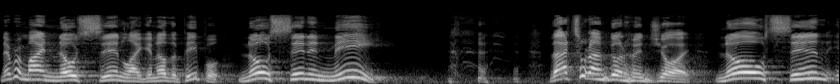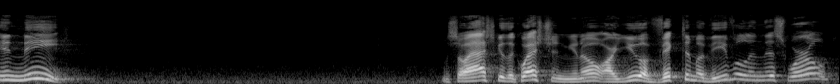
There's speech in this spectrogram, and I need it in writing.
Never mind no sin like in other people, no sin in me. That's what I'm going to enjoy. No sin in me. So I ask you the question, you know, are you a victim of evil in this world?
